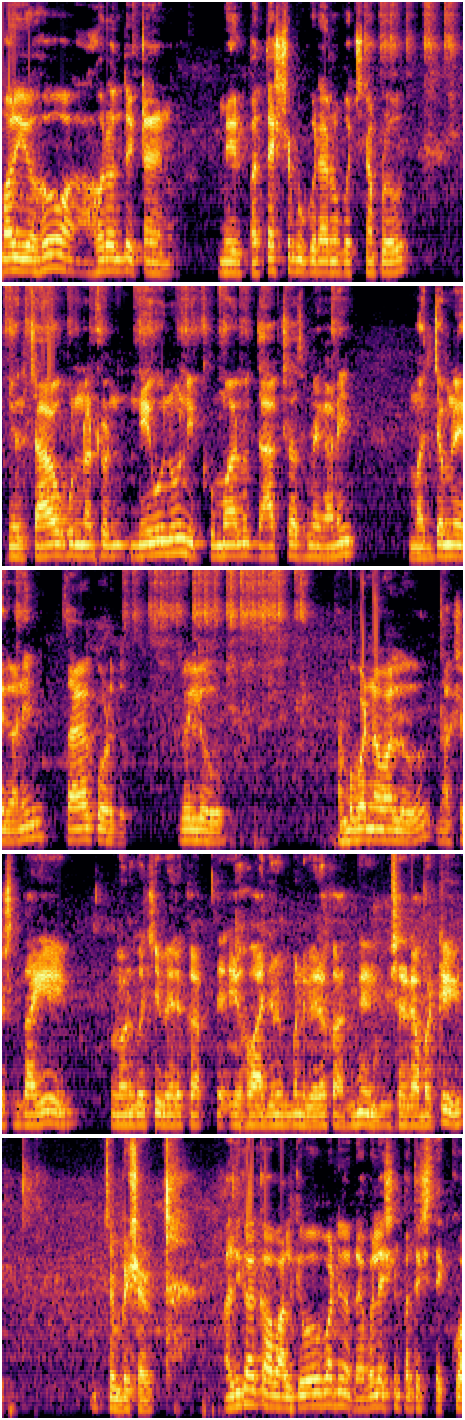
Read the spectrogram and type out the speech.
మరి యహో అహరోన్తో ఇట్లా నేను మీరు ప్రత్యక్షపు గుడానికి వచ్చినప్పుడు మీరు చావుకున్నట్లు నీవును నీ కుమారును ద్రాక్షరసమే కానీ మద్యంనే కానీ తాగకూడదు. వీళ్ళు చంపబడిన వాళ్ళు ద్రాక్షరసం తాగి లోనికి వచ్చి వేరొక యహో ఆజ్ఞాపింపని వేరొక అగ్ని విషయాలు కాబట్టి చంపేశాడు. అది కాక వాళ్ళకి ఇవ్వబడిన రెవల్యూషన్ ప్రత్యక్షత ఎక్కువ.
